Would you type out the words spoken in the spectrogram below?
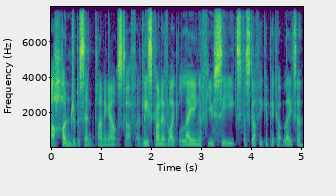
hundred percent planning out stuff, at least kind of like laying a few seeds for stuff he could pick up later.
